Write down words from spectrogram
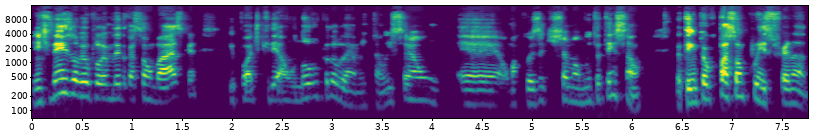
A gente nem resolveu o problema da educação básica e pode criar um novo problema. Então isso é, um, é uma coisa que chama muita atenção. Eu tenho preocupação com isso, Fernando.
